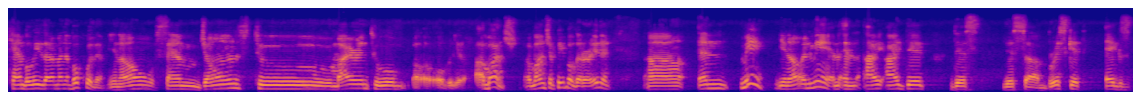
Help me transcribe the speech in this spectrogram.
can't believe that I'm in a book with them. You know, Sam Jones to Myron to uh, a bunch, a bunch of people that are in it, uh, and me. You know, and me, and and I I did this this uh, brisket eggs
